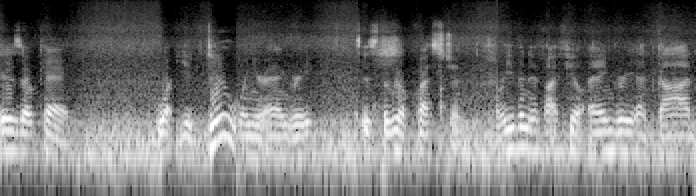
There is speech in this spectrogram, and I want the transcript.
is okay. What you do when you're angry is the real question. Even if I feel angry at God,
